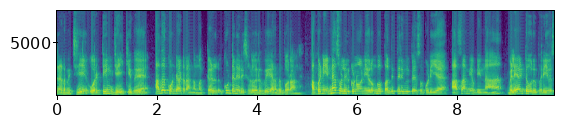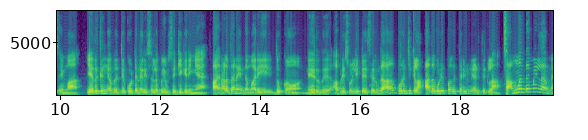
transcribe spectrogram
நடந்துச்சு ஒரு டீம் ஜெயிக்குது அதை கொண்டாடுறாங்க மக்கள் கூட்ட நெரிசல் வருது இறந்து போறாங்க. அப்ப நீ என்ன சொல்லிருக்கணும் நீ ரொம்ப பகுத்தறிவு பேசக்கூடிய ஆசாமி அப்படின்னா விளையாட்டு ஒரு பெரிய விஷயமா? எதுக்குங்க பத்தி கூட்ட நெரிசல்ல போய் சிக்கிக்கிறீங்க? அதனால தானே இந்த மாதிரி துக்கம் நேருது. அப்படி சொல்லி பேசியிருந்தா புரிஞ்சுக்கலாம். அதை கூட பகுத்தறிவுன்னு எடுத்துக்கலாம். சம்பந்தமே இல்லாம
